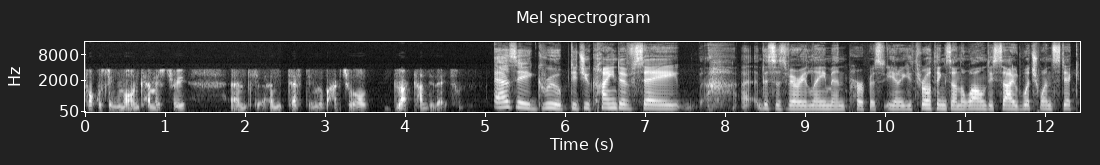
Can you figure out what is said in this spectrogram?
focusing more on chemistry and, and testing of actual drug candidates. As a group, did you kind of say, uh, this is very layman purpose, you know, you throw things on the wall and decide which ones stick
